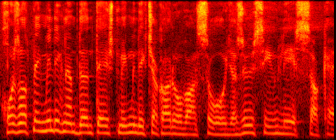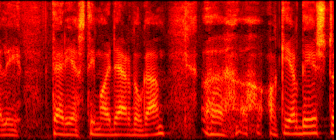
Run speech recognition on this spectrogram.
hozott még mindig nem döntést, még mindig csak arról van szó, hogy az őszi ülésszak elé terjeszti majd Erdogán a kérdést.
